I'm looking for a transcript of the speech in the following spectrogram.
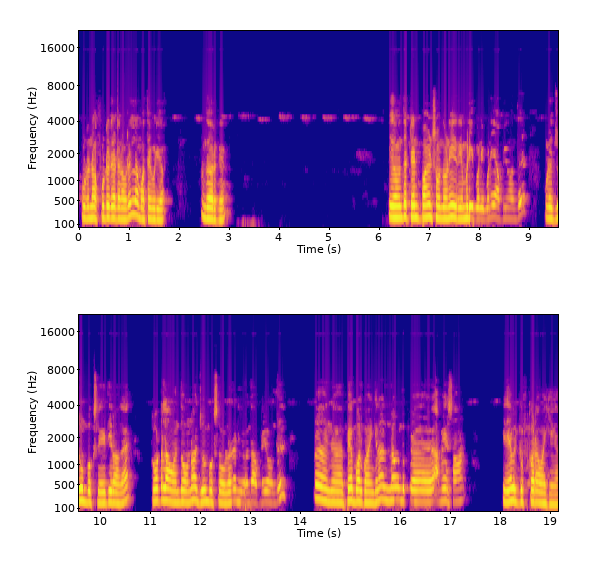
ஃபுட்டுனா ஃபுட்டு ரிலேட்டடான வீடியோ இல்லை மற்ற வீடியோ இந்த இருக்குது இதை வந்து டென் பாயிண்ட்ஸ் வந்தோடனே ரெமெடி பண்ணி பண்ணி அப்படியே வந்து உங்களோட ஜூம் பாக்ஸில் ஏற்றிடுவாங்க டோட்டலாக வந்தோன்னா ஜூம் பாக்ஸில் உள்ளதை நீங்கள் வந்து அப்படியே வந்து இந்த பேபால்க்கு வாங்கிக்கலாம். இல்லை வந்து அமேசான் இதே மாதிரி கிஃப்ட் கார்டாக வாங்கிக்கோங்க.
